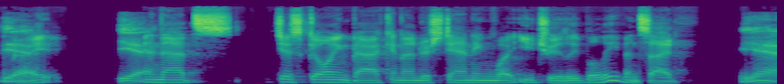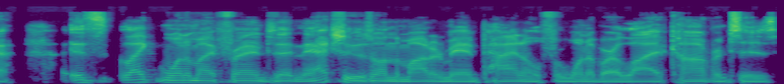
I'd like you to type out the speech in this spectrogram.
Yeah. Right. Yeah. And that's just going back and understanding what you truly believe inside. Yeah. It's like one of my friends, and actually was on the Modern Man panel for one of our live conferences.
